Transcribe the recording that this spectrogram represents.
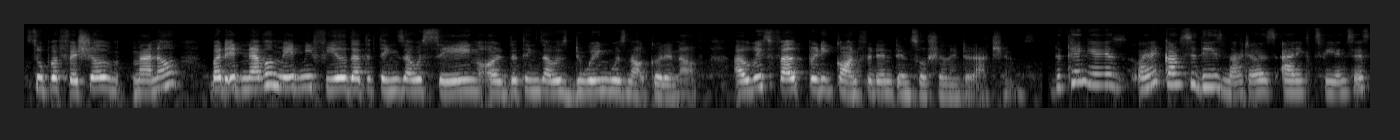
superficial manner. But it never made me feel that the things I was saying or the things I was doing was not good enough. I always felt pretty confident in social interactions. The thing is, when it comes to these matters and experiences,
